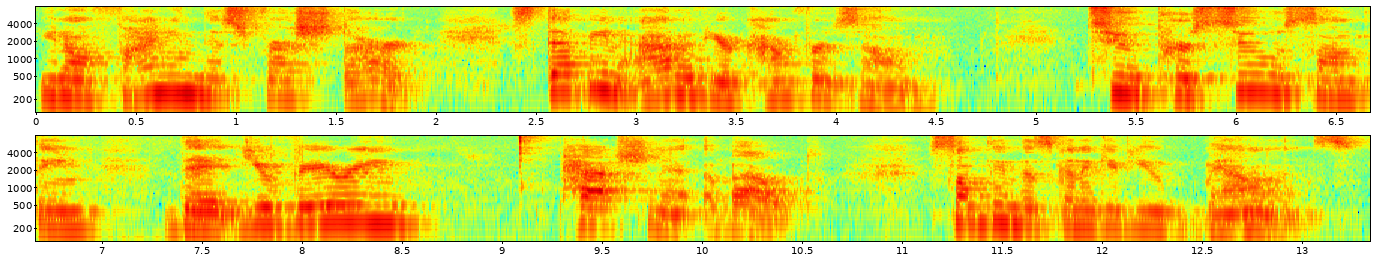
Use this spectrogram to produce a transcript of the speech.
you know, finding this fresh start, stepping out of your comfort zone to pursue something that you're very passionate about something that's going to give you balance.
